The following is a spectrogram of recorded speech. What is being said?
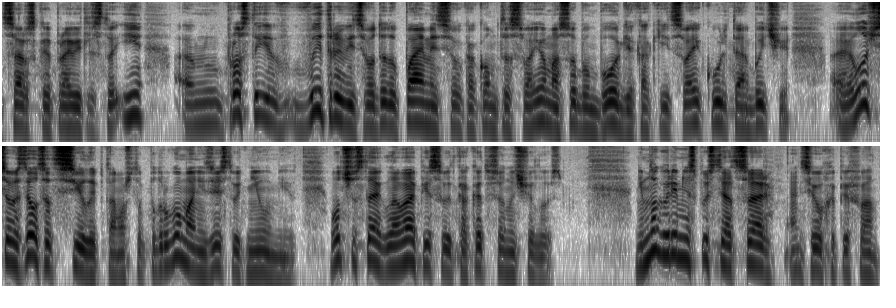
царское правительство, и эм, просто вытравить вот эту память о каком-то своем особом боге, какие-то свои культы, обычаи. Э, лучше всего сделать это силой, потому что по-другому они действовать не умеют. Вот шестая глава описывает, как это все началось. Немного времени спустя царь Антиох Эпифан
